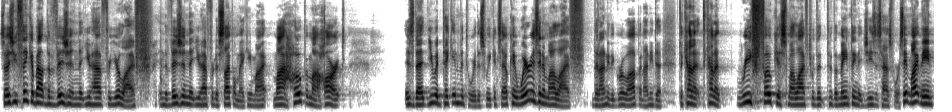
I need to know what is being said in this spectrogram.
So, as you think about the vision that you have for your life and the vision that you have for disciple making, my, my hope and my heart is that you would take inventory this week and say, okay, where is it in my life that I need to grow up and I need to, kind of to kind of refocus my life to the, to the main thing that Jesus has for us. It might mean,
